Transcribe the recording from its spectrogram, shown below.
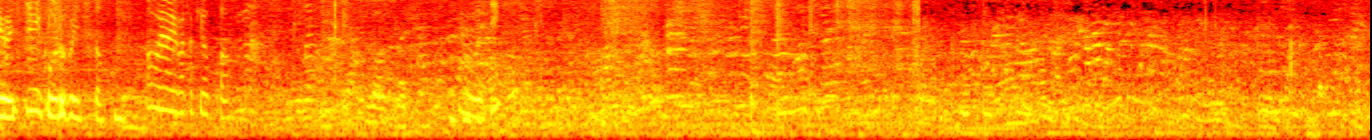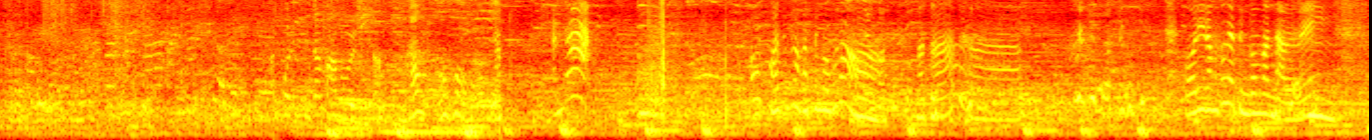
되게 열심히 고르고 있어. 어, 뭐야 이것도 귀엽다. 이거 뭐지? 머리 진짜 잘 어울린다. 앉아! 어, 맞은 거 같은 거구나. 맞췄어. 맞췄어. 펜치도 맞추고. 머리랑 손에 든 것만 다르네. 고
